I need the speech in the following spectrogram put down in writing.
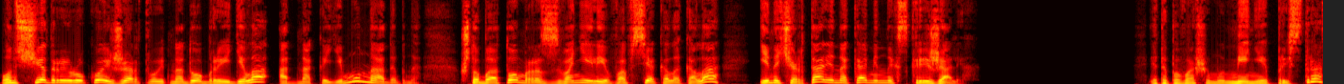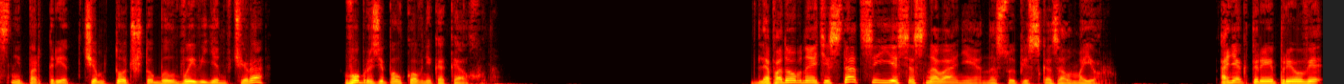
Он щедрой рукой жертвует на добрые дела, однако ему надобно, чтобы о том раззвонили во все колокола и начертали на каменных скрижалях. Это, по-вашему, менее пристрастный портрет, чем тот, что был выведен вчера в образе полковника Келхуна? «Для подобной аттестации есть основания», — насупис сказал майор. «А некоторые преуве...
